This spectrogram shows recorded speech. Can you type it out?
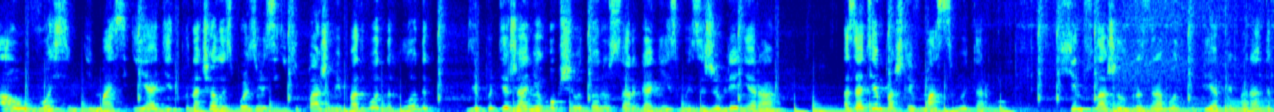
АУ-8 и мазь И-1 поначалу использовались экипажами подводных лодок для поддержания общего тонуса организма и заживления ран, а затем пошли в массовую торговлю. Хинт вложил в разработку биопрепаратов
